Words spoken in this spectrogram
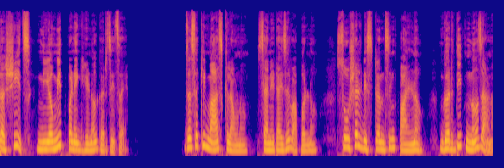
तशीच नियमितपणे घेणं गरजेचं आहे. जसं की मास्क लावणं सॅनिटायझर वापरणं सोशल डिस्टन्सिंग पाळणं गर्दीत न जाणं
